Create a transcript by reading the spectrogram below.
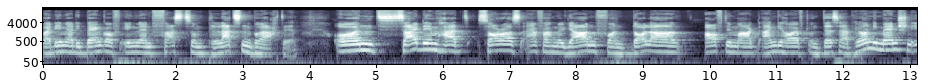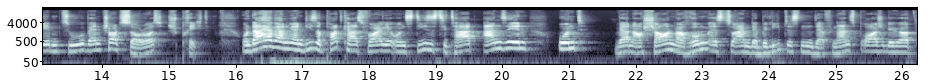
bei dem er die Bank of England fast zum Platzen brachte. Und seitdem hat Soros einfach Milliarden von Dollar auf dem Markt angehäuft und deshalb hören die Menschen eben zu, wenn George Soros spricht. Und daher werden wir in dieser Podcast-Folge uns dieses Zitat ansehen und werden auch schauen, warum es zu einem der beliebtesten der Finanzbranche gehört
